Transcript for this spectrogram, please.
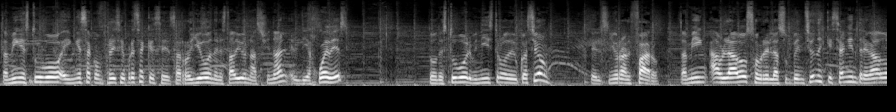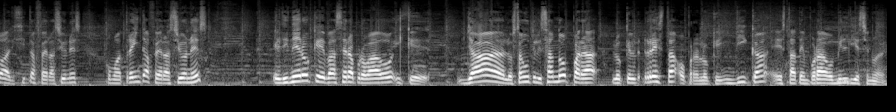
También estuvo en esa conferencia de prensa que se desarrolló en el Estadio Nacional el día jueves, donde estuvo el ministro de Educación, el señor Alfaro. También ha hablado sobre las subvenciones que se han entregado a distintas federaciones, como a 30 federaciones, el dinero que va a ser aprobado y que ya lo están utilizando para lo que resta o para lo que indica esta temporada 2019.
